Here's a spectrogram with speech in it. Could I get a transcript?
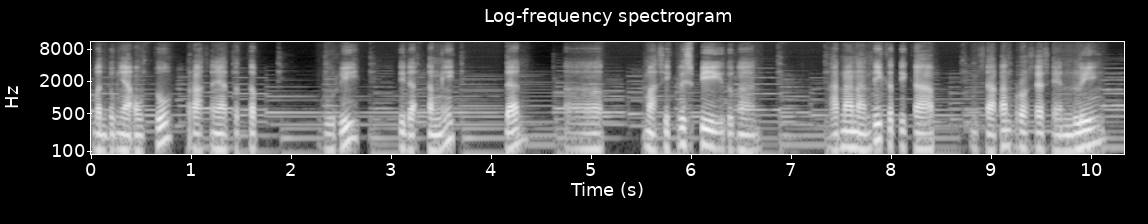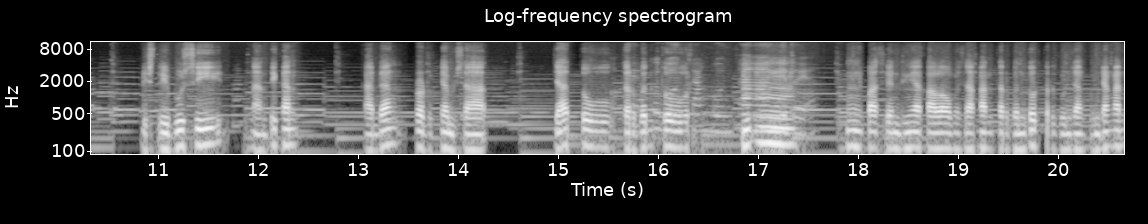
bentuknya utuh, rasanya tetap gurih, tidak tengik dan e, masih crispy gitu kan. Karena nanti ketika misalkan proses handling distribusi nanti kan kadang produknya bisa jatuh terbentur. Mm -mm. gitu ya? Hmm, pas endingnya kalau misalkan terbentur terguncang-guncang kan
